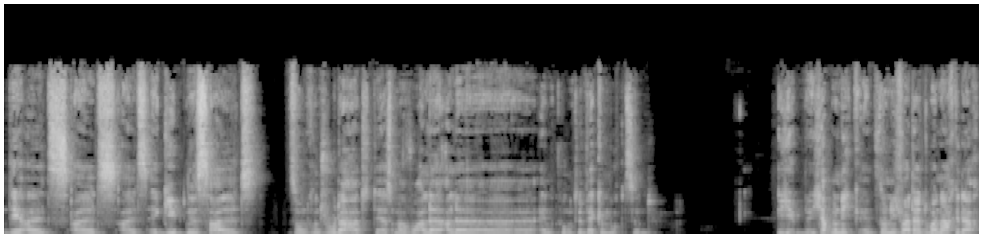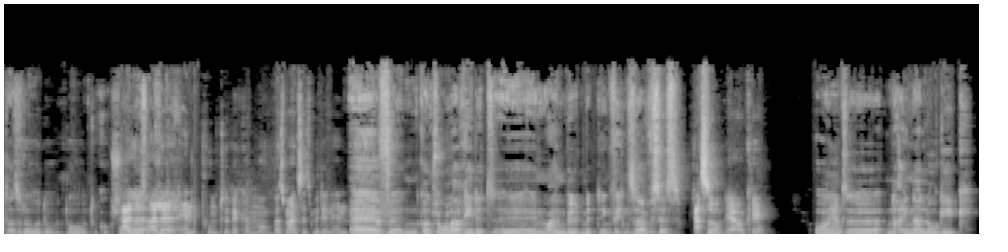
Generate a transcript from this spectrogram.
der als, als, als Ergebnis halt so einen Controller hat, der erstmal, wo alle, alle äh, Endpunkte weggemockt sind. Ich, ich habe noch nicht, jetzt noch nicht weiter drüber nachgedacht. Also du, du, du, du guckst schon Alle, alle. Endpunkte weggemockt. Was meinst du jetzt mit den Äh, Endpunkten? für- ein Controller redet äh, in meinem Bild mit irgendwelchen Services Ach so, ja, okay. und äh, nach irgendeiner Logik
